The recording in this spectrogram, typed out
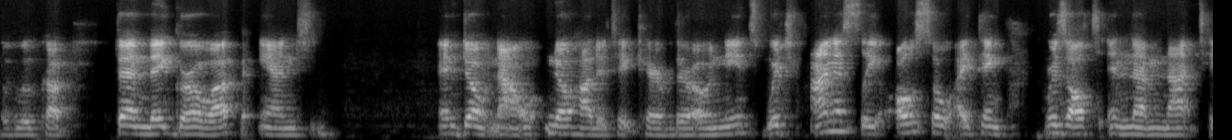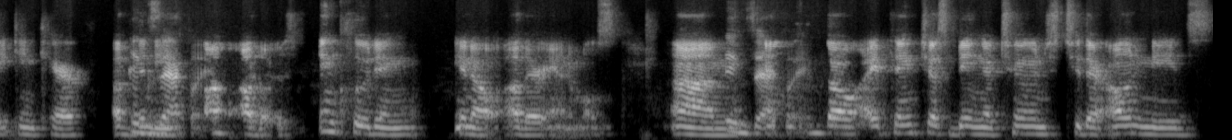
the blue cup, then they grow up and and don't now know how to take care of their own needs, which honestly also I think results in them not taking care of the Exactly. needs of others, including, you know, other animals. Um, Exactly. So I think just being attuned to their own needs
